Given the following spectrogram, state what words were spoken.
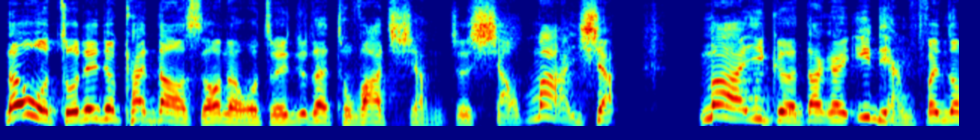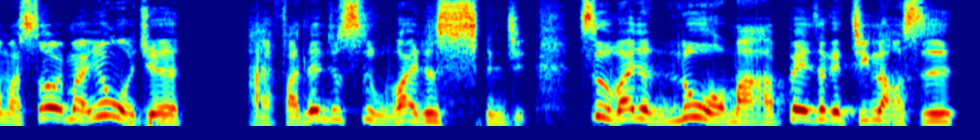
然后我昨天就看到的时候呢，我昨天就在突发奇想，就小骂一下，骂一个大概一两分钟嘛，稍微骂，因为我觉得，哎，反正就 四五派就是神经，四五派就很弱嘛，被这个金老师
